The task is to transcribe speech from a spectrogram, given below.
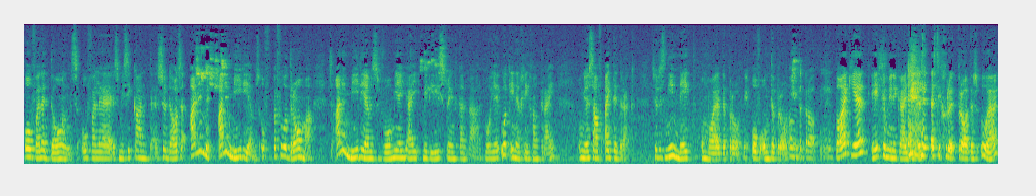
of hulle dans of hulle is musikante. So daar's 'n ander ander mediums of byvoorbeeld drama. Dit's ander mediums waarmee jy met hierdie strength kan werk waar jy ook energie gaan kry om jouself uit te druk. So dis nie net om baie te praat nie of om te praat nie. om te praat nie. Baie keer het communication is is die groot praters ook.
